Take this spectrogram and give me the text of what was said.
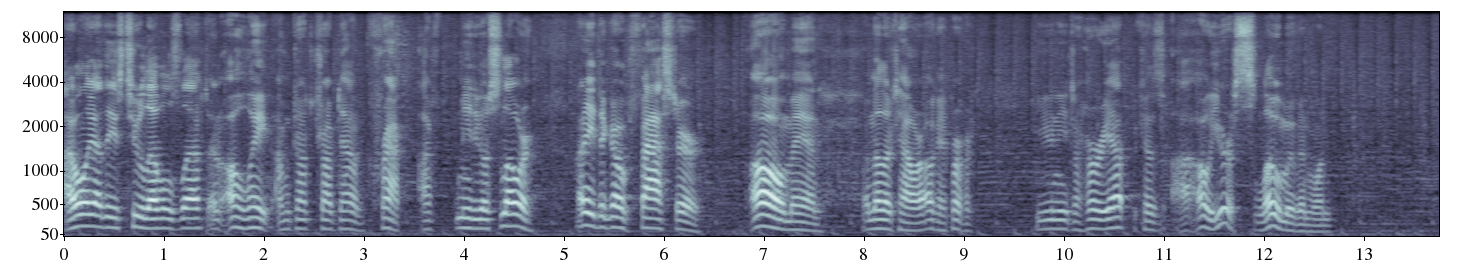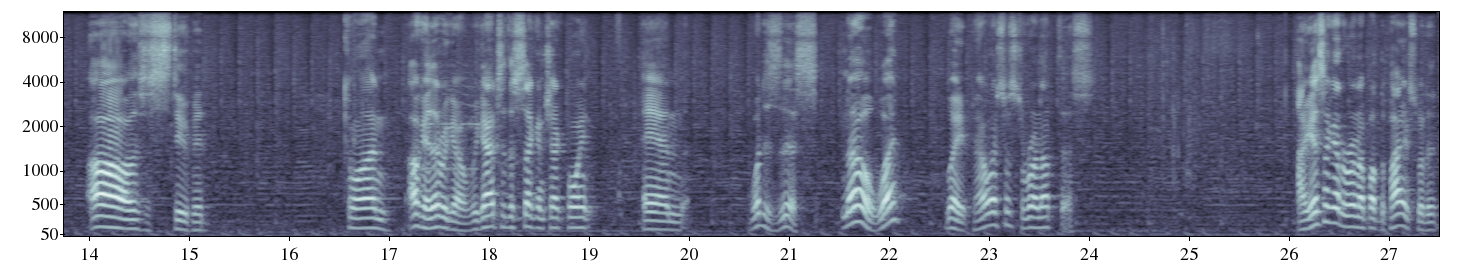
I only got these two levels left, and oh wait, I'm about to drop down. Crap, I need to go slower. I need to go faster. Oh man, another tower. Okay, perfect. You need to hurry up because, uh, oh, you're a slow moving one. Oh, this is stupid. Come on. Okay, there we go. We got to the second checkpoint, and what is this? No, what? Wait, how am I supposed to run up this? I guess I gotta run up on the pipes, but it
